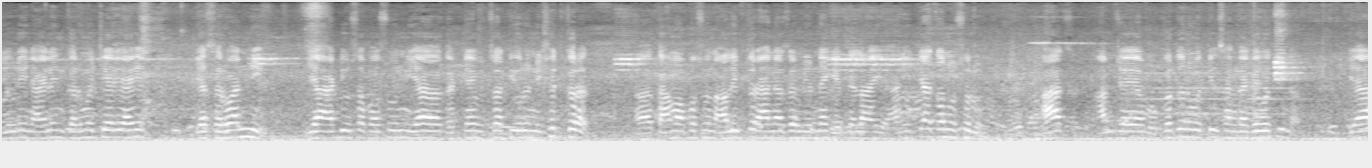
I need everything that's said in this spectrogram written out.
जेवढे न्यायालयीन कर्मचारी आहेत या सर्वांनी या आठ दिवसापासून या घटनेचा तीव्र निषेध करत कामापासून अलिप्त राहण्याचा निर्णय घेतलेला आहे. आणि त्याच अनुसरून आज आमच्या या भोकरदन वकील संघाच्या वतीनं या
